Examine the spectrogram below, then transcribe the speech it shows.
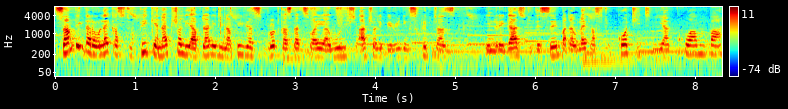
Something that I would like us to pick, and actually I've done it in a previous broadcast, that's why I won't actually be reading scriptures in regards to the same, but I would like us to quote it. Ni kwamba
